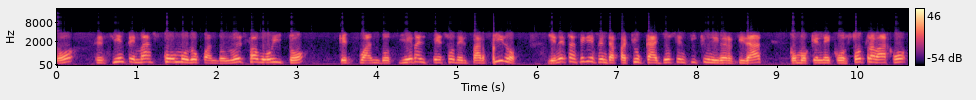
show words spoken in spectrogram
¿no? se siente más cómodo cuando no es favorito que cuando lleva el peso del partido. Y en esta serie frente a Pachuca yo sentí que Universidad como que le costó trabajo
